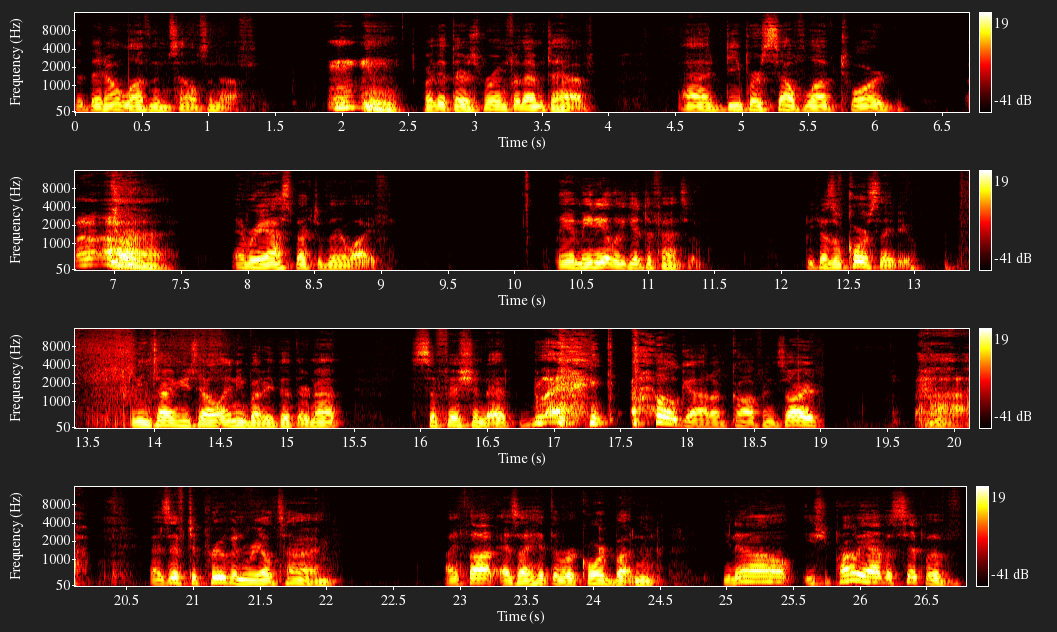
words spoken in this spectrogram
that they don't love themselves enough, or that there's room for them to have uh, deeper self love toward every aspect of their life. They immediately get defensive, because of course they do. Anytime you tell anybody that they're not sufficient at blank, oh god, I'm coughing, sorry, as if to prove in real time, I thought as I hit the record button, you know, you should probably have a sip of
